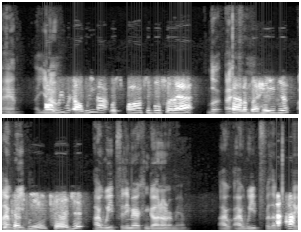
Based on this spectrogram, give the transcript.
Man, You are we are we not responsible for that look, I, kind of behavior because we encourage it? I weep for the American gun owner, man. I, I weep for the, the I,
